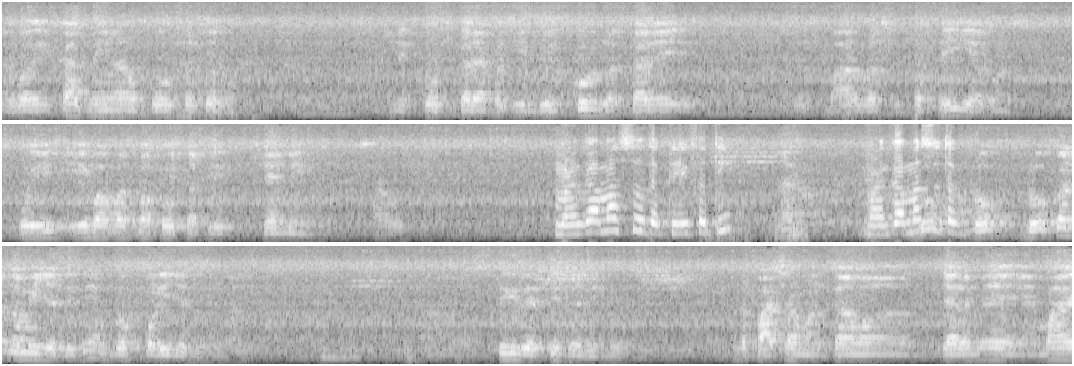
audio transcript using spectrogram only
લગભગ એકાદ મહિનાનો કોર્સ હતો. અને કોર્સ કર્યા પછી બિલકુલ અત્યારે દસ બાર વર્ષ ઉપર થઈ ગયા પણ કોઈ એ બાબતમાં કોઈ તકલીફ છે નહીં. સારું. મણકામાં શું તકલીફ હતી? મણકામાં શું તકલીફ ડોક જ નમી જતી હતી એમ ડોક પડી જતી હતી મારી. સ્થિર રહેતી જ નથી ડોક. અને પાછા મણકામાં જ્યારે મેં એમાં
